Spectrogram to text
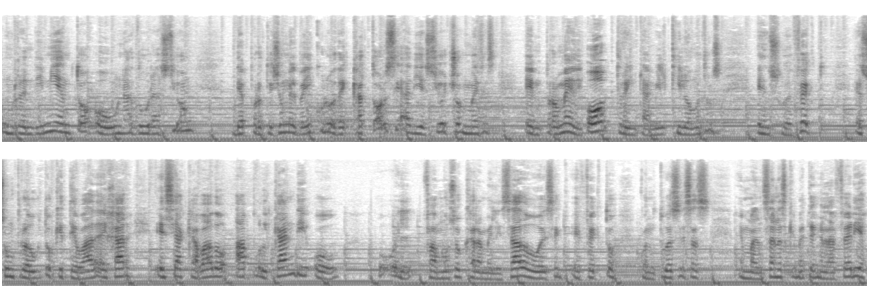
un rendimiento o una duración de protección del vehículo de 14 a 18 meses en promedio o 30 mil kilómetros en su efecto. Es un producto que te va a dejar ese acabado Apple Candy o, el famoso caramelizado o ese efecto cuando tú ves esas manzanas que meten en la feria.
